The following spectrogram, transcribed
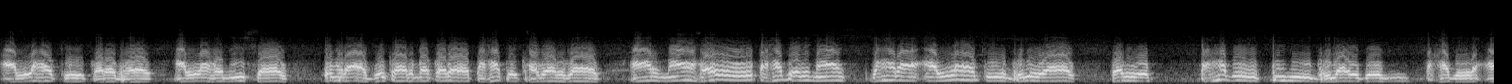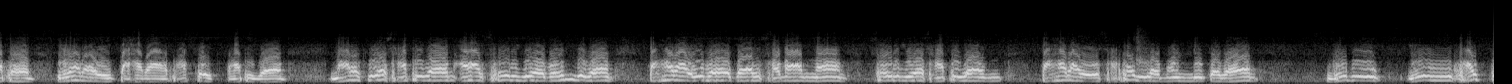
আল্লাহকে কর ভয়, আল্লাহ নিশ্চয় তোমরা যে কর্ম করো তাহাতে খবর দাও আর না হয় তাহাদের না, যাহারা আল্লাহকে ভুলুয়াও তবে তাহাদের তিনি ভুলাইবেন তাহাদের আপন ইহারাও তাহারা পাশে পাপিগণ। নারকীয় সাথীগণ আর স্বর্গীয় বন্ধুগণ, তাহারা উভয় দল সমান নন। স্বর্গীয় সাথীগণ, তাহারাও সাফল্য মণ্ডিতগণ। যদি এই সাহিত্য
